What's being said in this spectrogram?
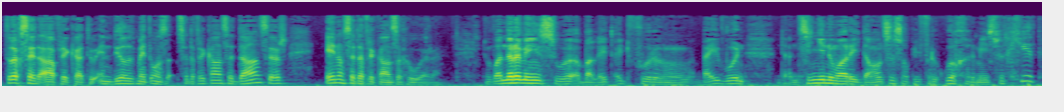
terug Suid-Afrika toe en deel dit met ons Suid-Afrikaanse dansers en ons Suid-Afrikaanse gehore. Nou wanneer 'n mens so 'n balletuitvoering bywoon, dan sien jy nou maar die dansers op die verhoog. Mense vergeet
